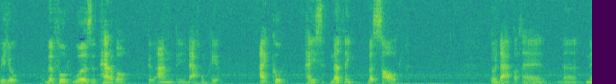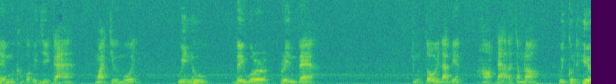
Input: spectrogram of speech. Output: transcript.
ví dụ the food was terrible thức ăn thì đã khủng khiếp. I could taste nothing but salt. Tôi đã có thể uh, nếm không có vị gì cả ngoại trừ muối. We knew they were in there. Chúng tôi đã biết họ đã ở trong đó. We could hear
